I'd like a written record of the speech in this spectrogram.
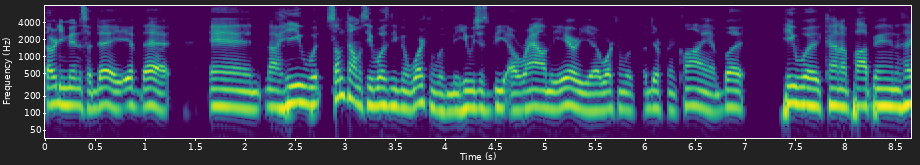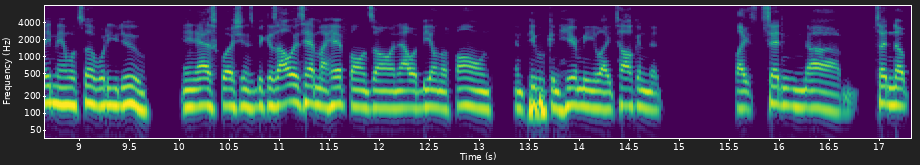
30 minutes a day, if that. And now he would sometimes he wasn't even working with me. He would just be around the area working with a different client. But he would kind of pop in and say, hey man, what's up? What do you do? And ask questions because I always had my headphones on and I would be on the phone and people can hear me like talking to like setting um, setting up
